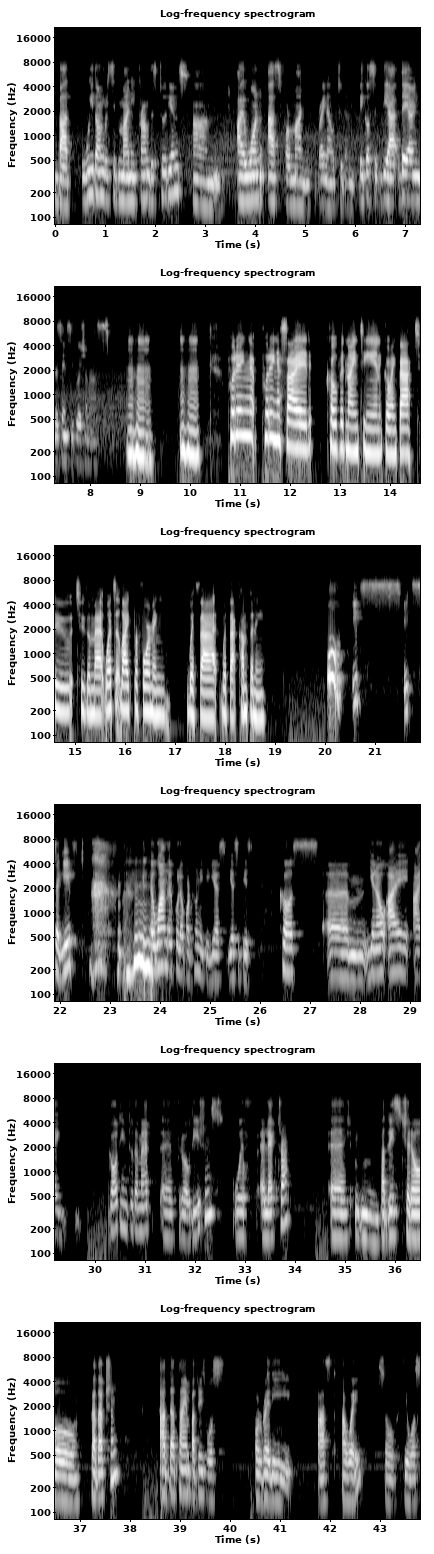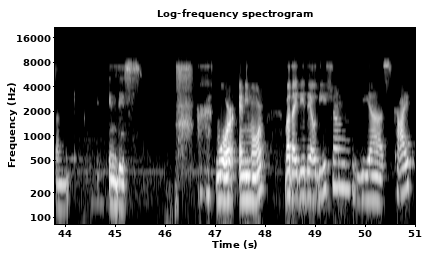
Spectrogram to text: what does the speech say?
But we don't receive money from the students. Um, I won't ask for money right now to them because they are they are in the same situation as. Mm-hmm. Mm-hmm. Putting putting aside COVID nineteen, going back to to the Met, what's it like performing with that with that company? Oh, it's it's a gift, a wonderful opportunity. Yes, yes, it is, because um, you know I I got into the Met uh, through auditions with Elektra, uh, Patrice Chéreau production. At that time, Patrice was already passed away, so he wasn't in this war anymore. But I did the audition via Skype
